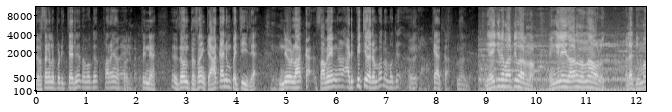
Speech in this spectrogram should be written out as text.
ദിവസങ്ങൾ പിടിച്ചാൽ നമുക്ക് പറയാൻ ഒക്കുള്ളൂ. പിന്നെ ഇതൊന്നും പ്രസംഗം കേൾക്കാനും പറ്റിയില്ല. ഇനിയുള്ള സമയങ്ങൾ അടുപ്പിച്ച് വരുമ്പോൾ നമുക്ക് കേൾക്കാം. ജയിക്കുന്ന പാർട്ടി വരണം. എങ്കിലേ ഇതാണ് നന്നാവുള്ളൂ. അല്ല ചുമ്മാ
